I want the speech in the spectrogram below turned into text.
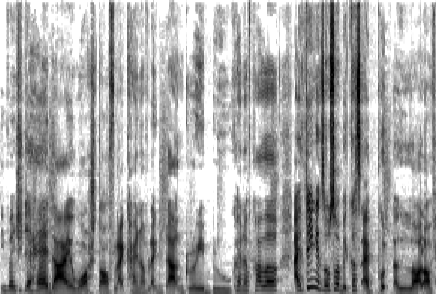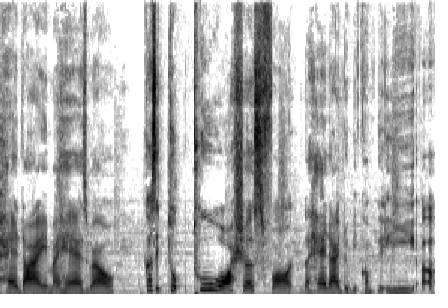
eventually the hair dye washed off like kind of like dark grey blue kind of color. I think it's also because I put a lot of hair dye in my hair as well because it took two washes for the hair dye to be completely uh,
